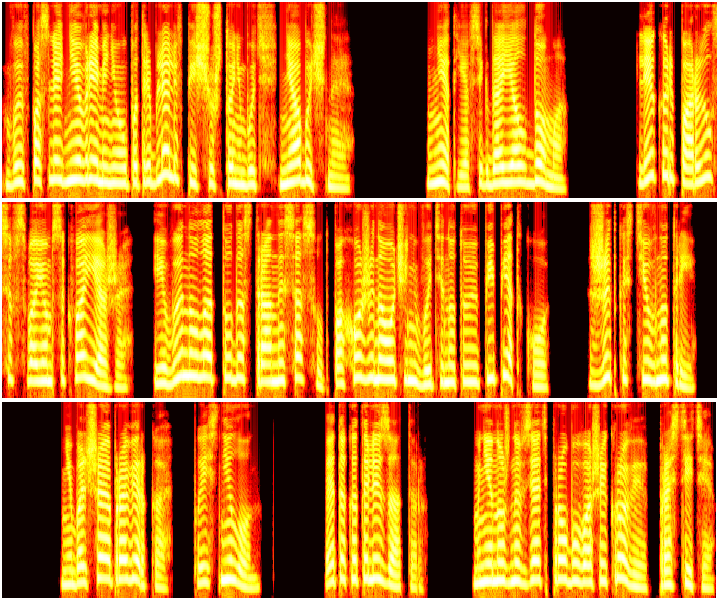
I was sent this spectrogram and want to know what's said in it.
Вы в последнее время не употребляли в пищу что-нибудь необычное? Нет, я всегда ел дома. Лекарь порылся в своем саквояже и вынул оттуда странный сосуд, похожий на очень вытянутую пипетку с жидкостью внутри. «Небольшая проверка», — пояснил он. «Это катализатор. Мне нужно взять пробу вашей крови, простите.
